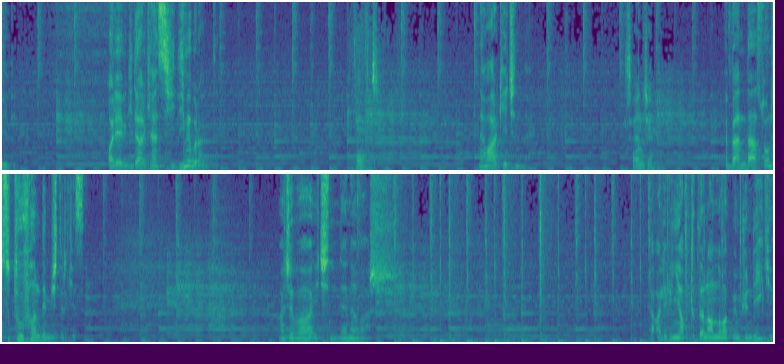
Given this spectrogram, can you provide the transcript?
CD. Alev giderken CD mi bıraktı? Evet. Ne var ki içinde? Sence? E, benden sonrası tufan demiştir kesin. Acaba içinde ne var? Ya Alev'in yaptıklarını anlamak mümkün değil ki.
